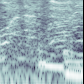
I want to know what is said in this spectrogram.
When there's blood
